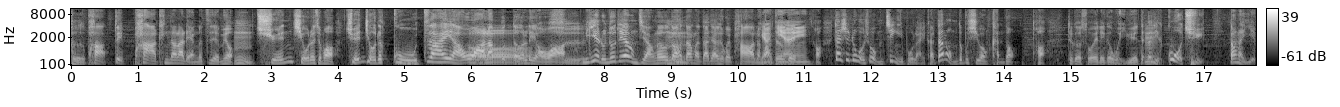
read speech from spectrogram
可怕、最怕听到那两个字有没有？嗯，全球的什么？全球的股灾啊！哇，那不得了啊！你叶伦都这样讲了，那当然大家就会怕了嘛，对不对？好，但是如果说我们进一步来看，当然我们都不希望看到好这个所谓的一个违约的，而且过去当然也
